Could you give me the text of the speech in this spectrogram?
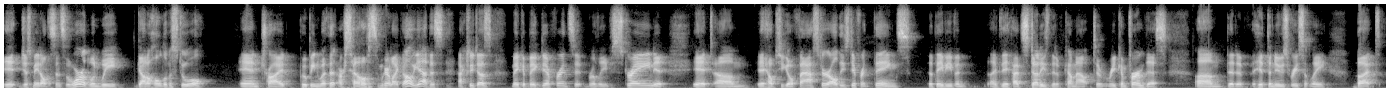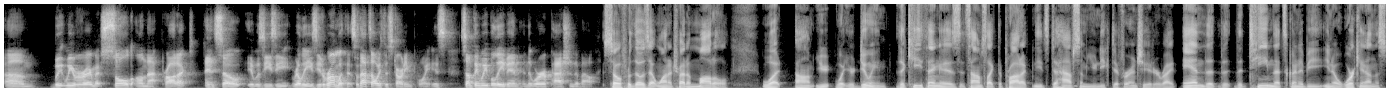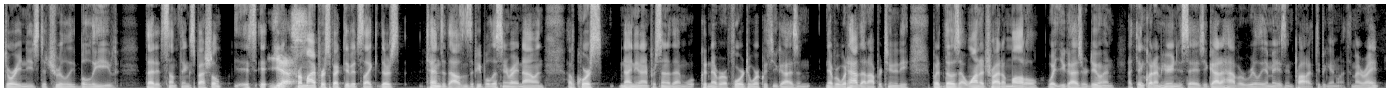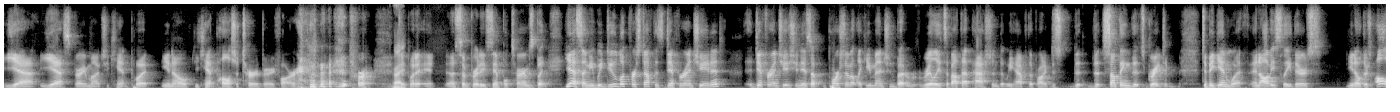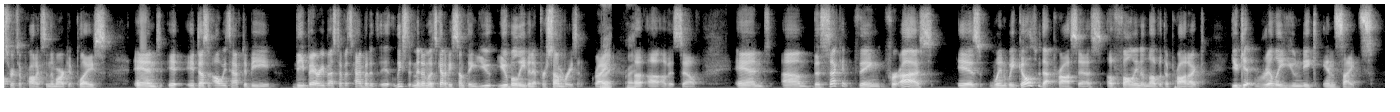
it just made all the sense of the world when we got a hold of a stool and tried pooping with it ourselves. We were like, oh yeah, this actually does make a big difference. It relieves strain. It it um, it helps you go faster. All these different things that they've even they've had studies that have come out to reconfirm this um, that have hit the news recently. But um, we, we were very much sold on that product, and so it was easy, really easy to run with it. So that's always the starting point: is something we believe in and that we're passionate about. So for those that want to try to model what um, you what you're doing. The key thing is it sounds like the product needs to have some unique differentiator, right? And the the, the team that's going to be you know working on the story needs to truly believe that it's something special. It's it, yes. You know, from my perspective, it's like there's tens of thousands of people listening right now, and of course, 99% of them could never afford to work with you guys, and never would have that opportunity. But those that want to try to model what you guys are doing, I think what I'm hearing you say is you got to have a really amazing product to begin with. Am I right? Yeah, yes, very much. You can't put, you know, you can't polish a turd very far for right. to put it in some pretty simple terms. But yes, I mean, we do look for stuff that's differentiated. Differentiation is a portion of it, like you mentioned, but really it's about that passion that we have for the product. Just the, the, something that's great to to begin with. And obviously, there's you know, there's all sorts of products in the marketplace, and it it doesn't always have to be the very best of its kind, but it, at least at minimum, it's got to be something you you believe in it for some reason, right? right, right. Uh, uh, of itself. And um, the second thing for us is when we go through that process of falling in love with the product, you get really unique insights.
